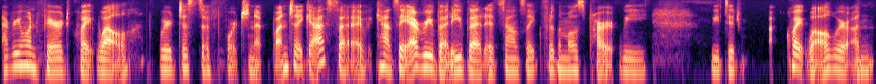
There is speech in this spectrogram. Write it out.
everyone fared quite well. We're just a fortunate bunch, I guess. I can't say everybody, but it sounds like for the most part, we we did quite well. We're un,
